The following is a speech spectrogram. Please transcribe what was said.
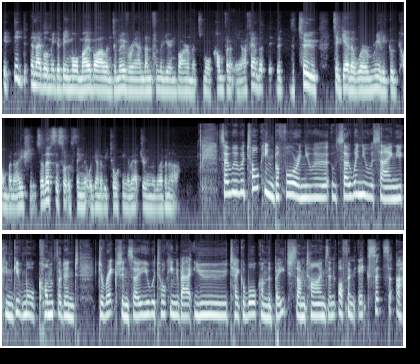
it did enable me to be more mobile and to move around unfamiliar environments more confidently. And I found that the, the, the, two together were a really good combination. So that's the sort of thing that we're going to be talking about during the webinar. So we were talking before, and you were so when you were saying you can give more confident direction. So you were talking about you take a walk on the beach sometimes, and often exits are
